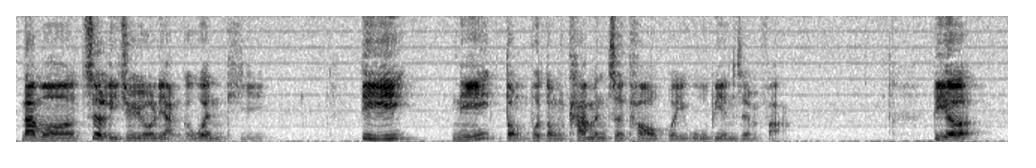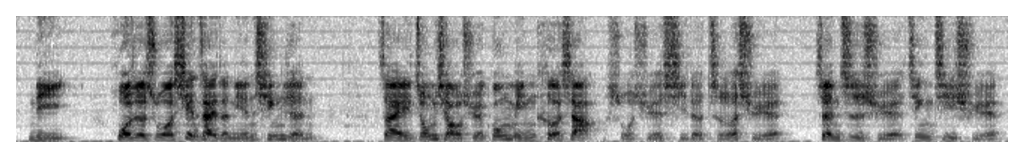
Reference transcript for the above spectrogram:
那么这里就有两个问题：第一，你懂不懂他们这套唯物辩证法？第二，你或者说现在的年轻人，在中小学公民课上所学习的哲学、政治学、经济学，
